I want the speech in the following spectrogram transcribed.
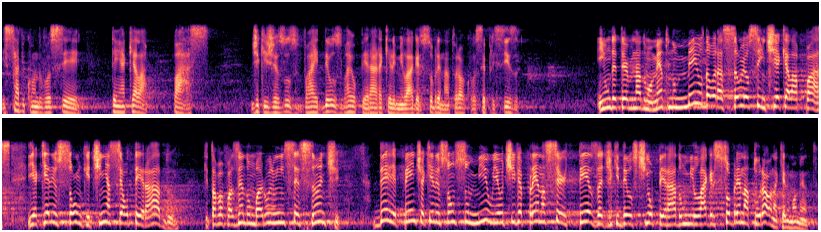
E sabe quando você tem aquela paz de que Jesus vai, Deus vai operar aquele milagre sobrenatural que você precisa? Em um determinado momento, no meio da oração, eu senti aquela paz e aquele som que tinha se alterado, que estava fazendo um barulho incessante, de repente aquele som sumiu e eu tive a plena certeza de que Deus tinha operado um milagre sobrenatural naquele momento.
